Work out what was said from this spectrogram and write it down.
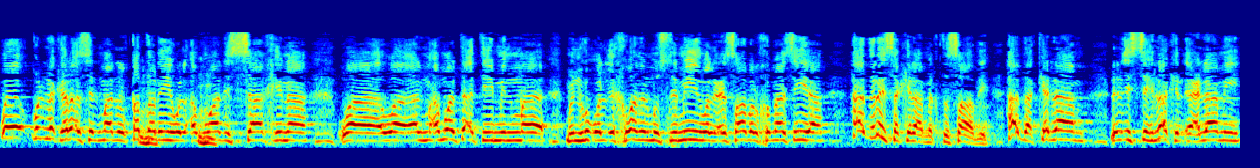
ويقول لك رأس المال القطري والأموال الساخنة والأموال تأتي من من هو الإخوان المسلمين والعصابة الخماسية. هذا ليس كلام اقتصادي هذا كلام للاستهلاك الإعلامي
